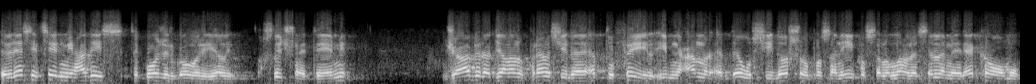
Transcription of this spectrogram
97. hadis također govori jeli, o sličnoj temi. Džabir radijalanu prenosi da je Abtufail ibn Amr Ebdeusi došao poslaniku sallallahu alaihi sallam i rekao mu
